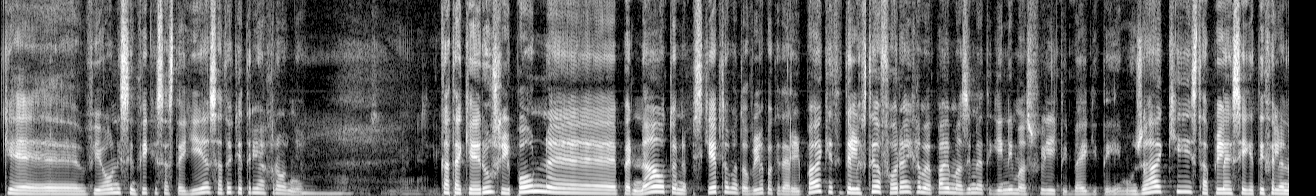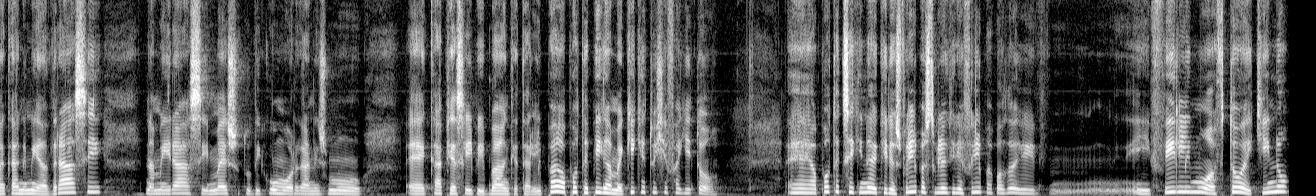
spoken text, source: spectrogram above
και βιώνει συνθήκες αστεγίας εδώ και τρία χρόνια. Κατά καιρούς, λοιπόν, ε, περνάω, τον επισκέπτομαι, τον βλέπω κτλ. Και, και την τελευταία φορά είχαμε πάει μαζί με την κοινή μας φίλη, την Μπέγκη τη Μουζάκη, στα πλαίσια γιατί ήθελε να κάνει μία δράση, να μοιράσει μέσω του δικού μου οργανισμού ε, κάποια sleeping bank κτλ. Οπότε πήγαμε εκεί και του είχε φαγητό. Ε, οπότε ξεκινάει ο κύριος Φίλιππας, του λέω: Κύριε Φίλιππα, από εδώ η, η φίλη μου, αυτό, εκείνο.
